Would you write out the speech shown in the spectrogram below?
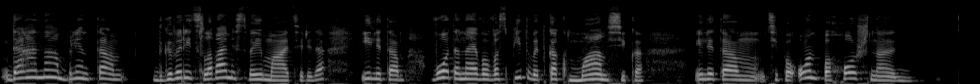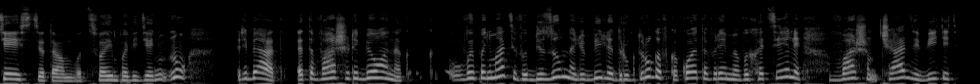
да она, блин, там говорит словами своей матери, да, или там, вот она его воспитывает как мамсика, или там, типа, он похож на тесте там вот своим поведением, ну, Ребят, это ваш ребенок. Вы понимаете, вы безумно любили друг друга в какое-то время. Вы хотели в вашем чаде видеть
